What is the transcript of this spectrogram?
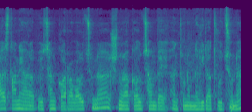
Հայաստանի Հանրապետության կառավարությունը շնորհակալությամբ է ընդունում նվիրատվությունը։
